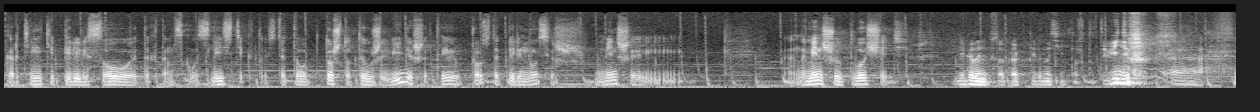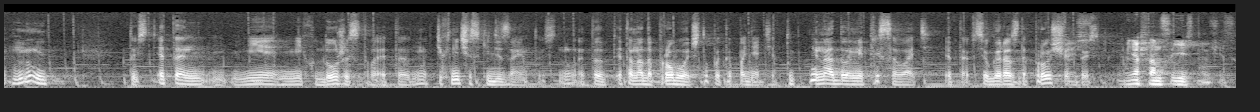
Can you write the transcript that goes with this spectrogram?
картинки, перерисовывают их там сквозь листик. То есть это вот то, что ты уже видишь, и ты просто переносишь в меньший, на меньшую площадь. Никогда не писал, как переносить то, что ты видишь. А, ну, то есть это не, не художество, это ну, технический дизайн. То есть, ну, это, это надо пробовать, чтобы это понять. Тут не надо уметь рисовать. Это все гораздо проще. То есть, то есть у меня шансы есть научиться.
